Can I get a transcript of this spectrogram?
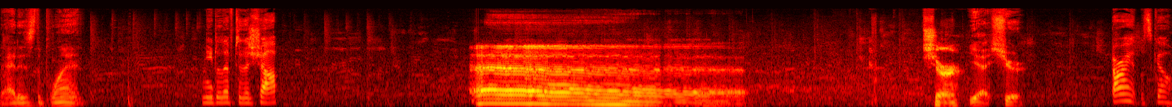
That is the plan. Need a lift to the shop? Uh. Sure. Yeah, sure. All right, let's go.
